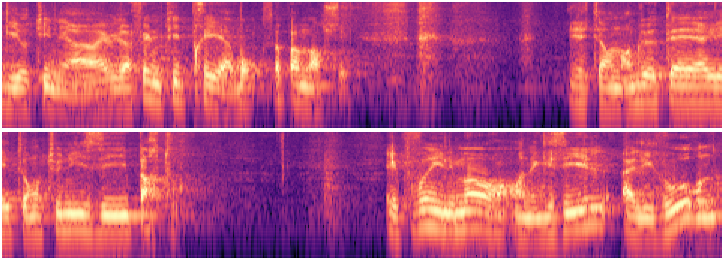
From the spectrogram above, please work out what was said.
guillotiner. Il a fait une petite prière. Bon, ça n'a pas marché. Il était en Angleterre, il était en Tunisie, partout. Et pour il est mort en exil à Livourne.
